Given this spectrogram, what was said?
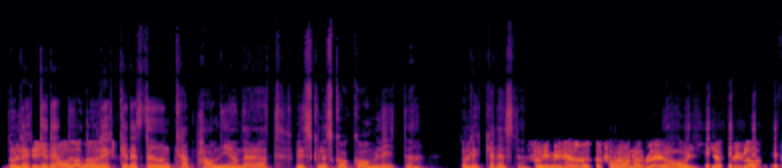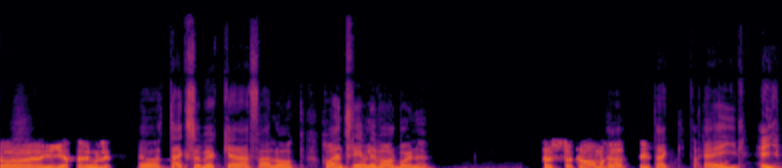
Då, lyckades, digitala då, då lyckades den kampanjen där att vi skulle skaka om lite. Då lyckades det. Så in i helvete förvånad blev jag och jätteglad. Så jätteroligt. Ja, tack så mycket i alla fall och ha en trevlig valborg nu. Puss och kram och Ja, grattis. tack. Tack Hej. hej.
